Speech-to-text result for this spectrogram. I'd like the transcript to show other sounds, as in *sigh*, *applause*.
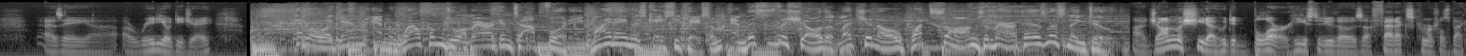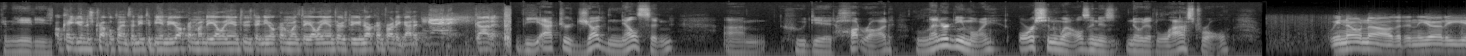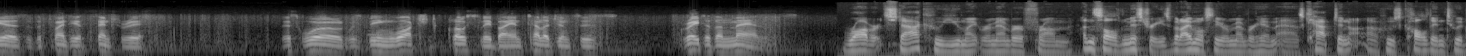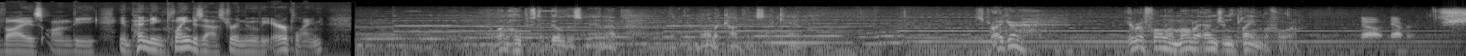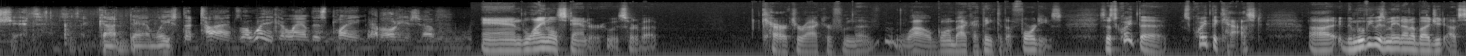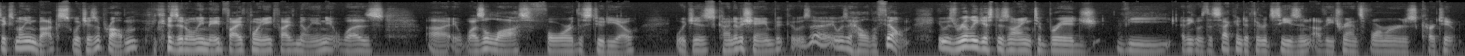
as a, uh, a radio DJ. Hello again, and welcome to American Top 40. My name is Casey Kasem, and this is the show that lets you know what songs America is listening to. Uh, John Moschitta, who did Blurr, he used to do those uh, FedEx commercials back in the 80s. Okay, Eunice travel plans. I need to be in New York on Monday, LA on Tuesday, New York on Wednesday, LA on Thursday, New York on Friday. Got it? Got it. Got it. The actor Judd Nelson, um, who did Hot Rod, Leonard Nimoy, Orson Welles in his noted last role, We know now that in the early years of the 20th century, this world was being watched closely by intelligences greater than man's. Robert Stack, who you might remember from Unsolved Mysteries, but I mostly remember him as Captain, uh, who's called in to advise on the impending plane disaster in the movie Airplane. My one hope is to build this man up. Then give him all the confidence I can. Stryker, you ever flown a motor-engine plane before? No, never. Shit. This is a goddamn waste of time. There's no way you can land this plane. Have all to yourself. and Lionel Stander, who was sort of a character actor from the wow, going back I think to the 40s. So it's quite the it's quite the cast. Uh, the movie was made on a budget of six million bucks, which is a problem *laughs* because it only made 5.85 million. It was uh, it was a loss for the studio, which is kind of a shame because it was a it was a hell of a film. It was really just designed to bridge the I think it was the second to third season of the Transformers cartoon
